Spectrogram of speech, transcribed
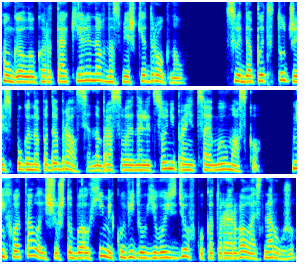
Уголок рта Келлина в насмешке дрогнул. Следопыт тут же испуганно подобрался, набрасывая на лицо непроницаемую маску. Не хватало еще, чтобы алхимик увидел его издевку, которая рвалась наружу.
